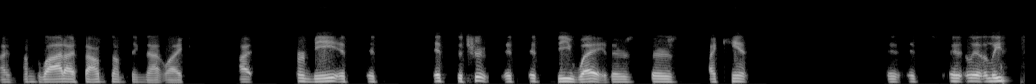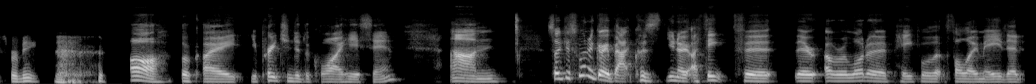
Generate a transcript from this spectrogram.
I I'm glad I found something that like for me, it's it's it's the truth. It's it's the way. There's there's I can't. It, it's it, at least for me. oh, look, I you're preaching to the choir here, Sam. Um, so I just want to go back because you know I think for there are a lot of people that follow me that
